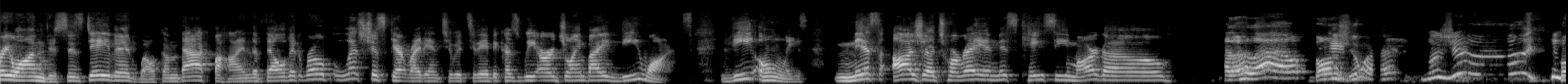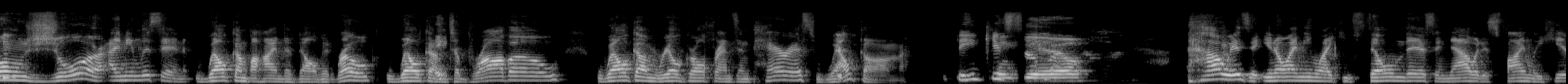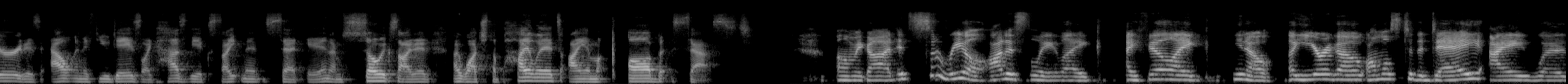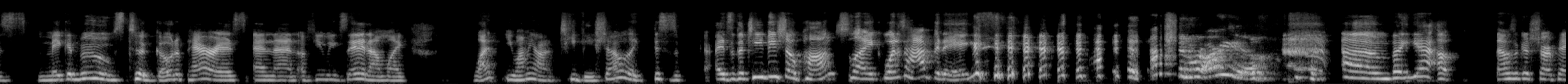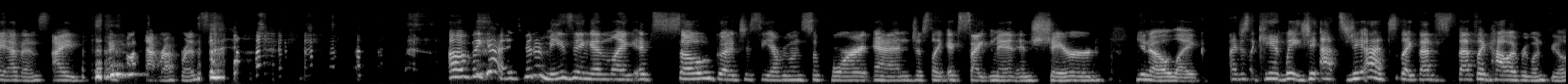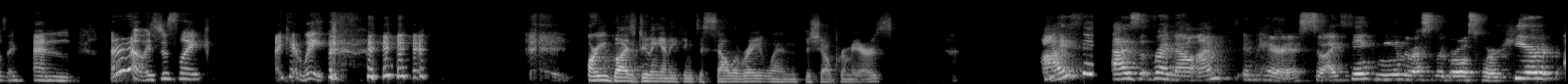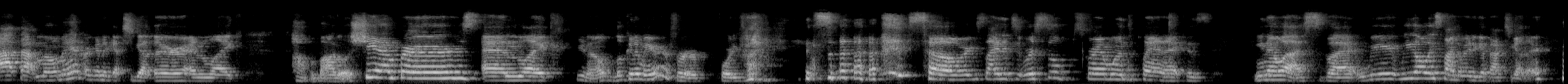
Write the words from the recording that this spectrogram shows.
Everyone, this is David. Welcome back behind the velvet rope. Let's just get right into it today because we are joined by the ones, the onlys, Miss Adja Toure and Miss Kacey Margo. Hello, hello. Bonjour. Bonjour. Bonjour. I mean, listen, welcome behind the velvet rope. Welcome Hey. to Bravo. Welcome, Real Girlfriends in Paris. Welcome. Thank you Thank so you. much. How is it? You know, I mean, like you filmed this and now it is finally here. It is out in a few days. Like, has the excitement set in? I'm so excited. I watched the pilot. I am obsessed. Oh my God. It's surreal, honestly. Like, I feel like, you know, a year ago, almost to the day, I was making moves to go to Paris. And then a few weeks in, I'm like, what? You want me on a TV show? Like, this is, a, is the TV show Punked? Like, what is happening? Ashton, where are you? um, but yeah, oh, that was a good Sharpay Evans. I, I got that reference. um, but yeah, it's been amazing and like it's so good to see everyone's support and just like excitement and shared, you know, like I just like can't wait. J'ai hâte, j'ai hâte. Like that's that's like how everyone feels. And I don't know, it's just like I can't wait. Are you guys doing anything to celebrate when the show premieres? I think as right now, I'm in Paris. So I think me and the rest of the girls who are here at that moment are gonna get together and like pop a bottle of champers and like, you know, look in a mirror for 45 minutes. so we're excited to we're still scrambling to plan it because you know us, but we we always find a way to get back together.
